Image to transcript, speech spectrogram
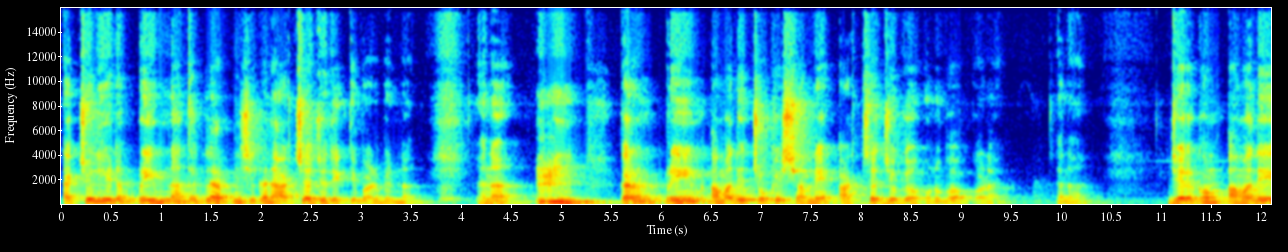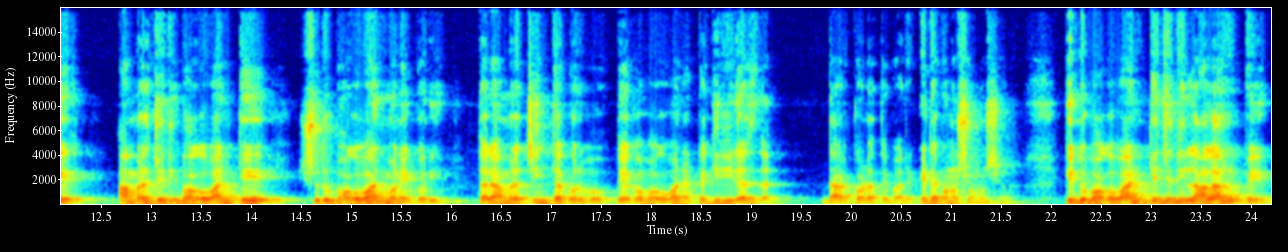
অ্যাকচুয়ালি এটা প্রেম না থাকলে আপনি সেখানে আশ্চর্য দেখতে পারবেন না। হ্যাঁ না? কারণ প্রেম আমাদের চোখের সামনে আশ্চর্যকে অনুভব করায়। হ্যাঁ না? যেরকম আমাদের, আমরা যদি ভগবানকে শুধু ভগবান মনে করি, তাহলে আমরা চিন্তা করব, দেখো ভগবান একটা গিরিরাজ দাঁড় করাতে পারে, এটা কোনো সমস্যা না। কিন্তু ভগবানকে যদি লালা রূপে,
